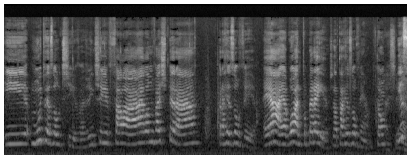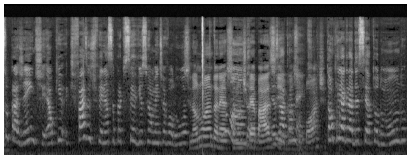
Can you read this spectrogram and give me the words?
e muito resolutiva. A gente fala A, ela não vai esperar para resolver. É A, é agora? Então peraí, já está resolvendo. Então, É assim isso mesmo. pra gente é o que, que faz a diferença para que o serviço realmente evolua. Senão não anda, né? Não Se não anda. tiver base, Exatamente. suporte. Então, eu queria agradecer a todo mundo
